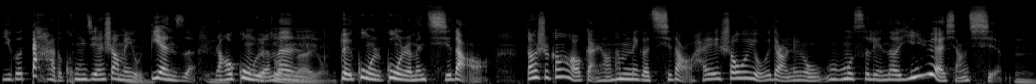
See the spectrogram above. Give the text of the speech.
一个大的空间，上面有垫子，然后供人们对供供人们祈祷。当时刚好赶上他们那个祈祷，还稍微有一点那种穆斯林的音乐响起。嗯，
